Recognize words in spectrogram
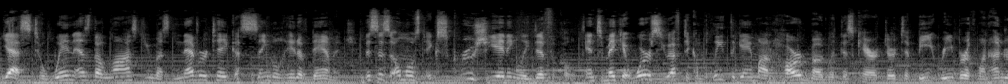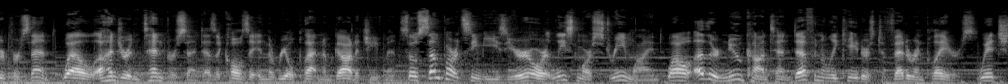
Yes, to win as the Lost, you must never take a single hit of damage. This is almost excruciatingly difficult, and to make it worse, you have to complete the game on hard mode with this character to beat Rebirth 100%. Well, 110% as it calls it in the real Platinum God achievement. So some parts seem easier, or at least more streamlined, while other new content definitely caters to veteran players, which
